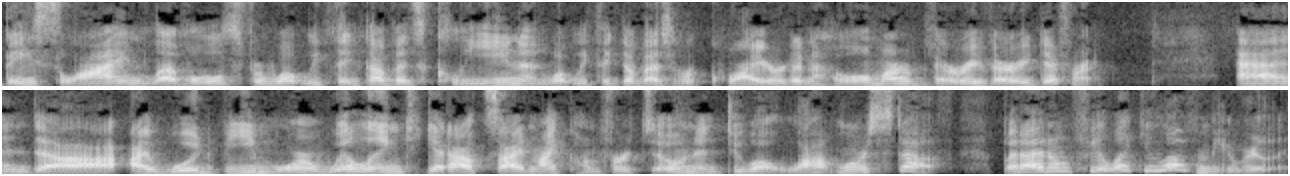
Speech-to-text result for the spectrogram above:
baseline levels for what we think of as clean and what we think of as required in a home are very, very different. And uh, I would be more willing to get outside my comfort zone and do a lot more stuff. But I don't feel like you love me, really.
